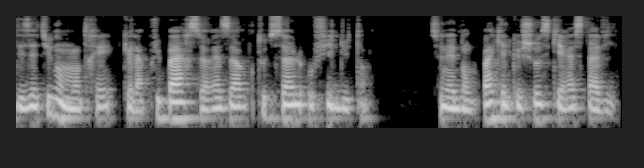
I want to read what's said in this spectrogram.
des études ont montré que la plupart se résorbent toutes seules au fil du temps. Ce n'est donc pas quelque chose qui reste à vie.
